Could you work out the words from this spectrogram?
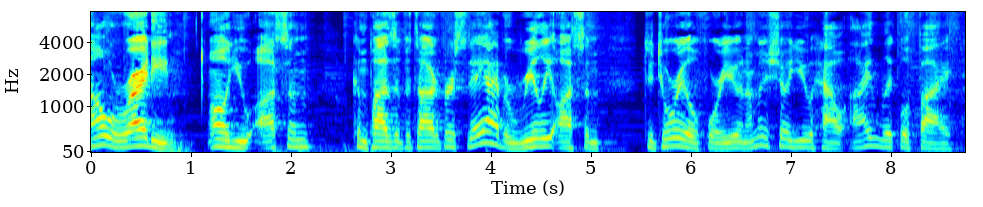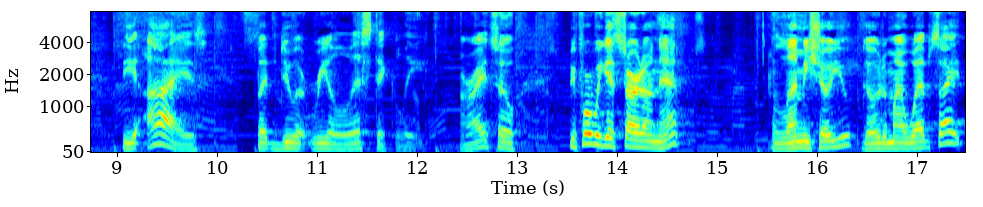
Alrighty, all you awesome composite photographers. Today I have a really awesome tutorial for you and I'm going to show you how I liquefy the eyes but do it realistically. Alright, so before we get started on that, let me show you. Go to my website,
